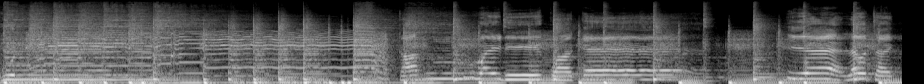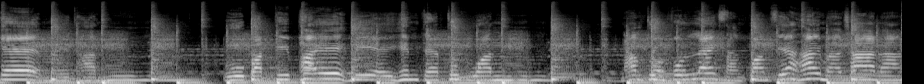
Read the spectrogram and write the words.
คุณ กันไว้ดีกว่าแก แย่แล้วจะแก้ไม่ทัน อุบัติภัยมีให้เห็นแทบทุกวัน น้ำท่วมฝนแรงสั่งความเสียหายมาช้านาน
